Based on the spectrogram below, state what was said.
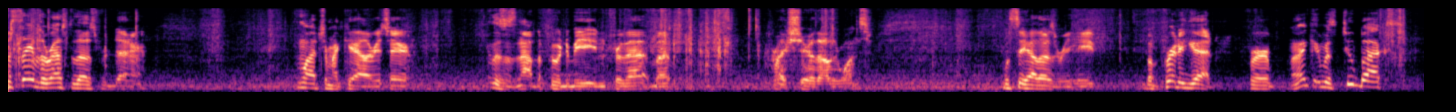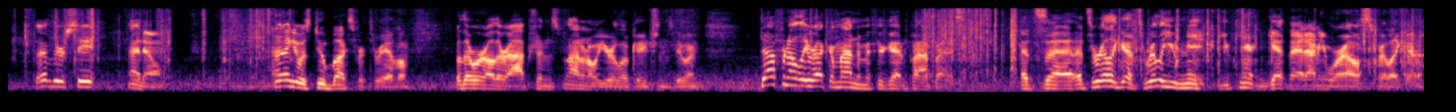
gonna save the rest of those for dinner. I'm watching my calories here. This is not the food to be eating for that, but I'll probably share the other ones. We'll see how those reheat. But pretty good. For, I think it was two bucks. I have the receipt? I don't. I think it was two bucks for three of them. But there were other options. I don't know what your location's doing. Definitely recommend them if you're getting Popeyes. It's, uh, it's really good. It's really unique. You can't get that anywhere else for like a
